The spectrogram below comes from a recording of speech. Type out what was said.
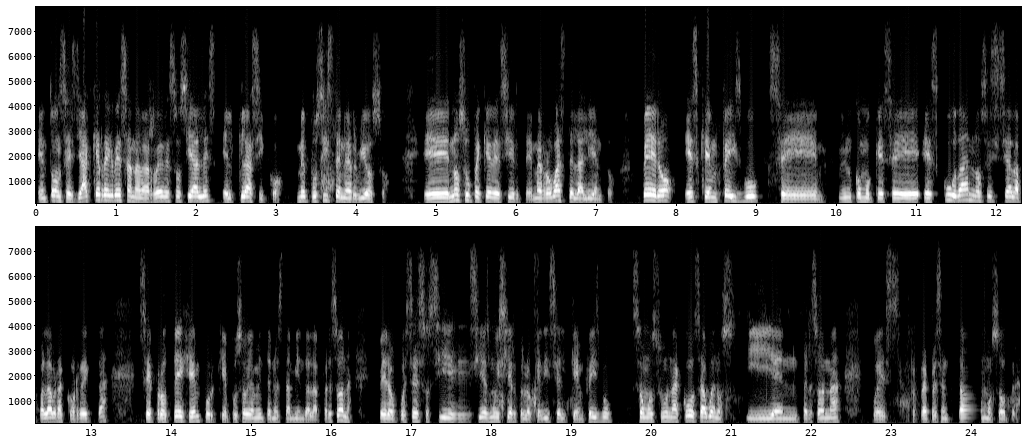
Entonces, ya que regresan a las redes sociales, el clásico, me pusiste nervioso, eh, no supe qué decirte, me robaste el aliento. Pero es que en Facebook se, como que se escudan, no sé si sea la palabra correcta, se protegen porque pues obviamente no están viendo a la persona. Pero pues eso sí, sí es muy cierto lo que dice el que en Facebook somos una cosa, bueno, y en persona pues representamos otra.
